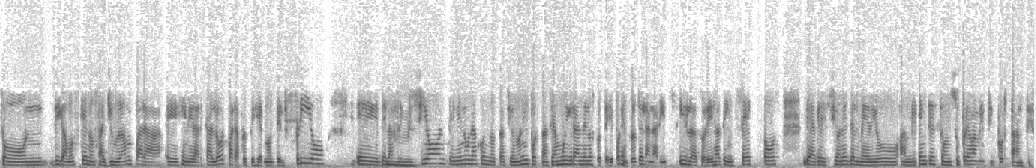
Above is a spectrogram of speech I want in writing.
son, digamos, que nos ayudan para eh, generar calor, para protegernos del frío, eh, de la mm. fricción, tienen una connotación, una importancia muy grande, nos protege, por ejemplo, de la nariz y las las orejas de insectos, de agresiones del medio ambiente, son supremamente importantes.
